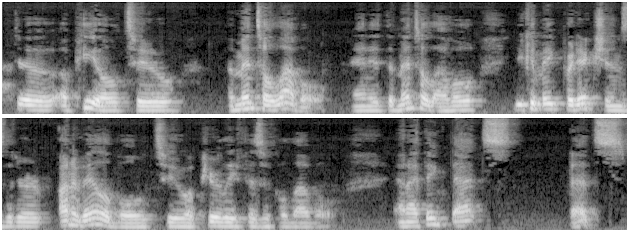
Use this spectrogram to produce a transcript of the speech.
have to appeal to a mental level. And at the mental level, you can make predictions that are unavailable to a purely physical level. And I think that's that's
